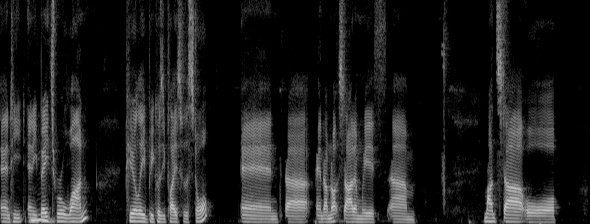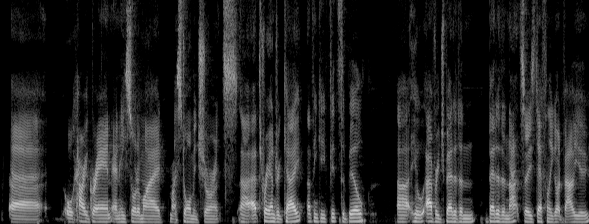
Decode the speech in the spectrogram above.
and he and he beats Rule One purely because he plays for the Storm, and uh, and I'm not starting with um, Munster or uh, or Harry Grant, and he's sort of my my Storm insurance uh, at 300k. I think he fits the bill. Uh, he'll average better than better than that, so he's definitely got value.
